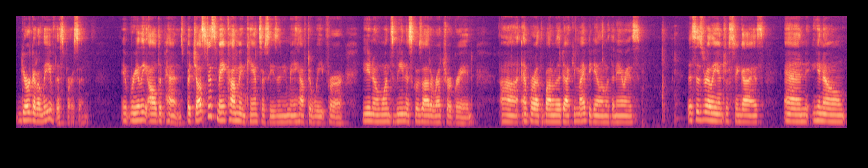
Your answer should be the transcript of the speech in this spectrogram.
you're going to leave this person. It really all depends. But justice may come in Cancer season. You may have to wait for, you know, once Venus goes out of retrograde. Uh, Emperor at the bottom of the deck, you might be dealing with an Aries. This is really interesting, guys. And, you know,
